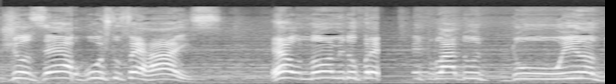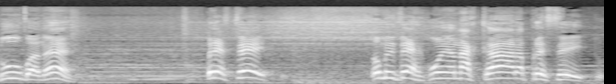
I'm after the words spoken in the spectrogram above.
José Augusto Ferraz. É o nome do prefeito lá do, do Iranduba, né? Prefeito, Tome vergonha na cara, prefeito.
